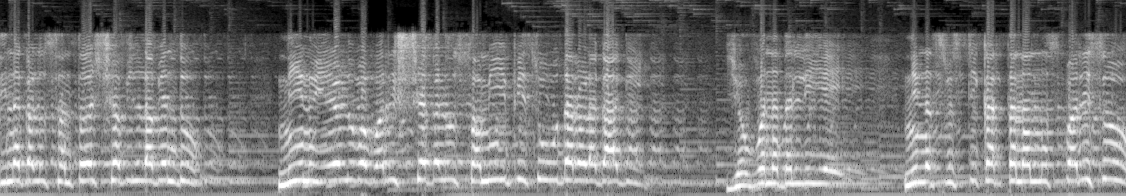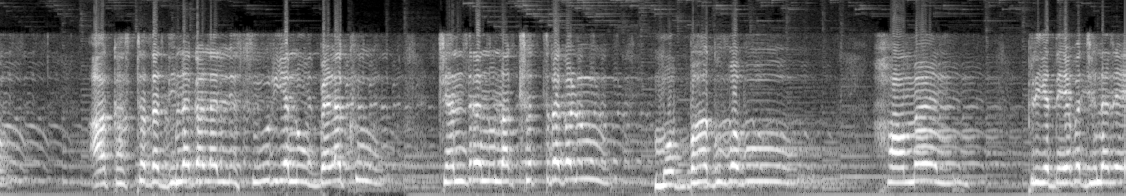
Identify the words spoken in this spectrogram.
ದಿನಗಳು ಸಂತೋಷವಿಲ್ಲವೆಂದು ನೀನು ಹೇಳುವ ವರ್ಷಗಳು ಸಮೀಪಿಸುವುದರೊಳಗಾಗಿ ಯೌವನದಲ್ಲಿಯೇ ನಿನ್ನ ಸೃಷ್ಟಿಕರ್ತನನ್ನು ಸ್ಮರಿಸು. ಆ ಕಷ್ಟದ ದಿನಗಳಲ್ಲಿ ಸೂರ್ಯನು ಬೆಳಕು, ಚಂದ್ರನು ನಕ್ಷತ್ರಗಳು ಮೊಬ್ಬಾಗುವವು. ಹಾಮನ್ ಪ್ರಿಯ ದೇವಜನರೇ,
